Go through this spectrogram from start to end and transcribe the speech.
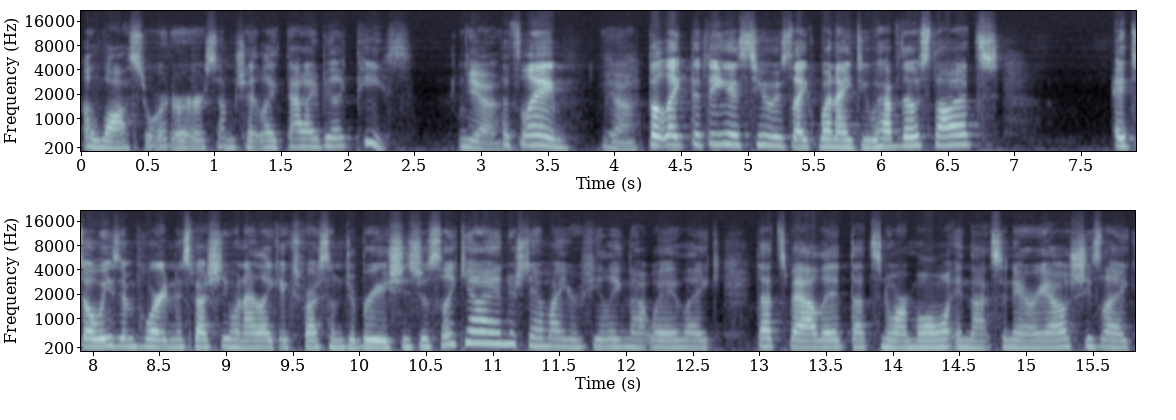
a lost order or some shit like that, I'd be like, peace. yeah That's lame. yeah But like the thing is too is like when I do have those thoughts, it's always important, especially when I like express to Brie. She's just like, "Yeah, I understand why you're feeling that way. Like that's valid. That's normal in that scenario." She's like,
